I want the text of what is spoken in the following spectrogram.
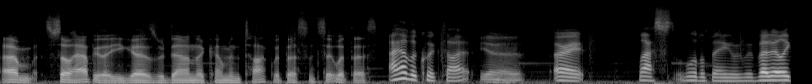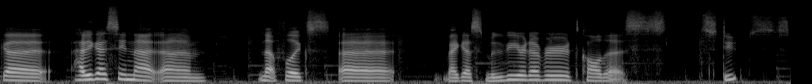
I'm so happy that you guys were down to come and talk with us and sit with us. I have a quick thought. Yeah. All right, last little thing, but like, uh, have you guys seen that um, Netflix, uh, I guess movie or whatever? It's called a uh, Stutz,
